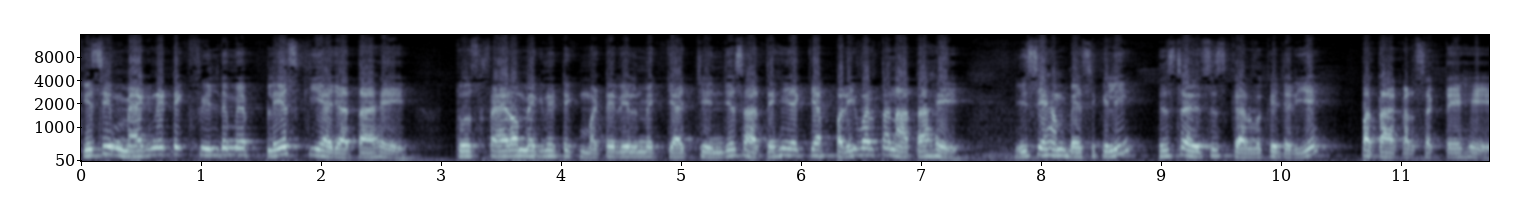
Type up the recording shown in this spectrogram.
किसी मैग्नेटिक फ़ील्ड में प्लेस किया जाता है तो उस फेरोमैग्नेटिक मटेरियल में क्या चेंजेस आते हैं या क्या परिवर्तन आता है, इसे हम बेसिकली हिस्टेरिसिस कर्व के ज़रिए पता कर सकते हैं।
